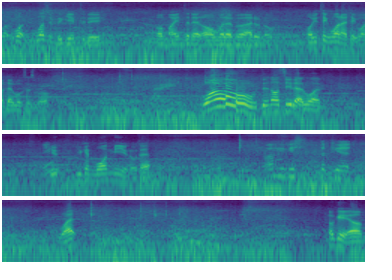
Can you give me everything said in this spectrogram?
What what what's with the game today? Or my internet or whatever. I don't know. Or you take one, I take one. That works as well. Whoa! Did not see that one. You you can warn me. You know that. Oh, he disappeared. What? Okay, um,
